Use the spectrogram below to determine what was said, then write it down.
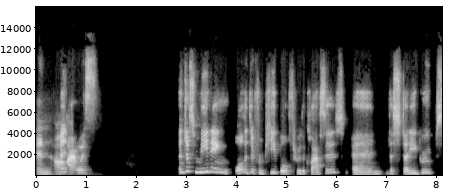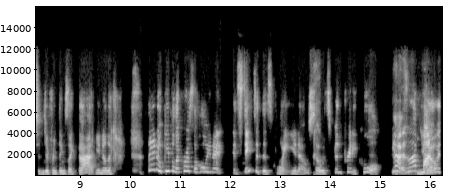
And, uh, And- I always, and just meeting all the different people through the classes and the study groups and different things like that you know like i know people across the whole united states at this point you know so it's been pretty cool yeah, isn't that fun? you know it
